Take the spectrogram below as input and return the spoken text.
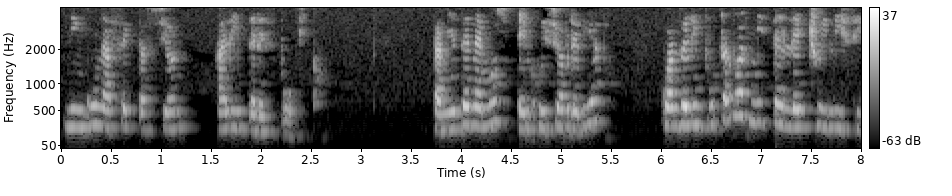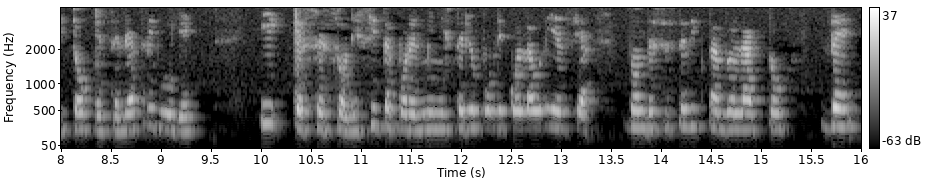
ninguna afectación al interés público. También tenemos el juicio abreviado, cuando el imputado admite el hecho ilícito que se le atribuye y que se solicite por el Ministerio Público en la audiencia donde se esté dictando el acto de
